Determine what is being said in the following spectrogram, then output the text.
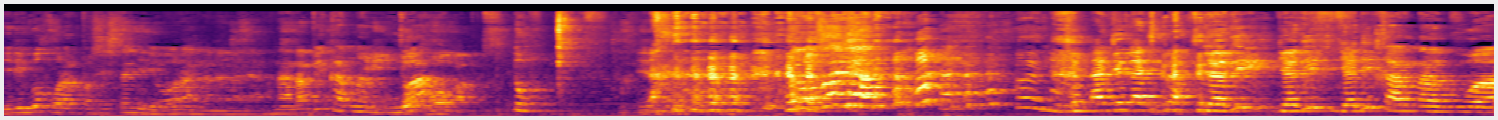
jadi gua kurang persisten jadi orang kadang-kadang. Nah, tapi karena Pak. tuh Ya. terus aja. lanjut lanjut lanjut. Jadi jadi jadi karena gua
